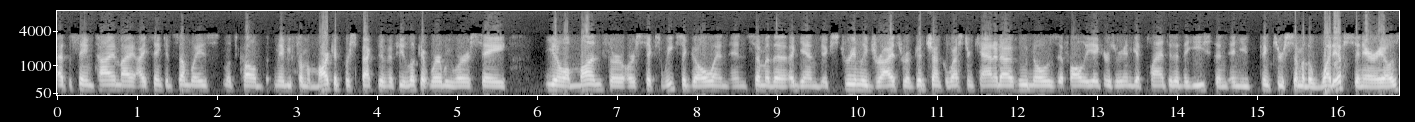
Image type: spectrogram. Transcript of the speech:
at the same time, I, I think in some ways, let's call maybe from a market perspective, if you look at where we were, say you know, a month or, or six weeks ago, and, and some of the, again, extremely dry through a good chunk of Western Canada. Who knows if all the acres are going to get planted in the east? And, and you think through some of the what if scenarios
